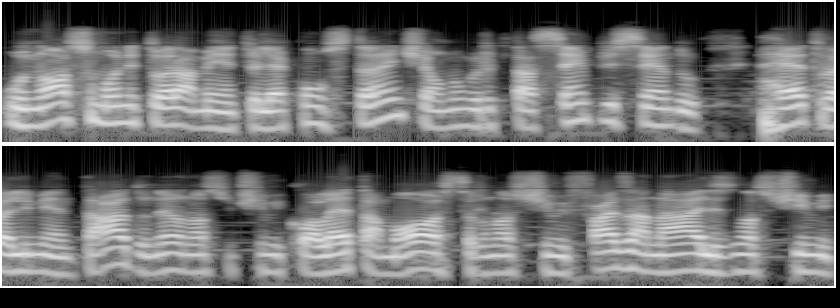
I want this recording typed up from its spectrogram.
o nosso monitoramento ele é constante, é um número que está sempre sendo retroalimentado, né? O nosso time coleta amostra, o nosso time faz análise, o nosso time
